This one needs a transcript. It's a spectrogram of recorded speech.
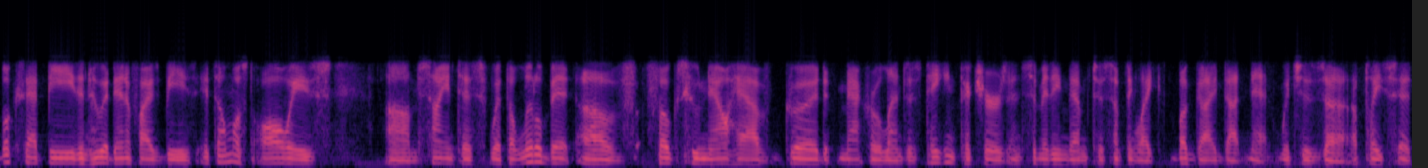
looks at bees and who identifies bees, it's almost always um, scientists with a little bit of folks who now have good macro lenses, taking pictures and submitting them to something like bugguide.net, which is uh, a place that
